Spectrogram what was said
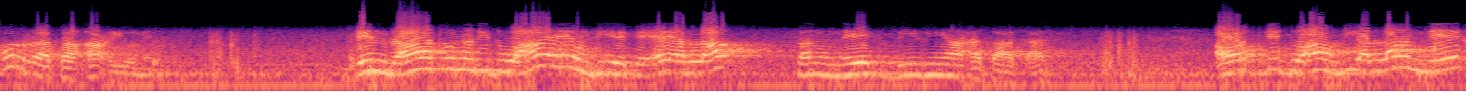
قرۃ اعین دن رات انہوں کی دعا یہ ہوں کہ اے اللہ، سانو نیک بیویاں عطا کر۔ اور جی دعا ہوں اللہ نیک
